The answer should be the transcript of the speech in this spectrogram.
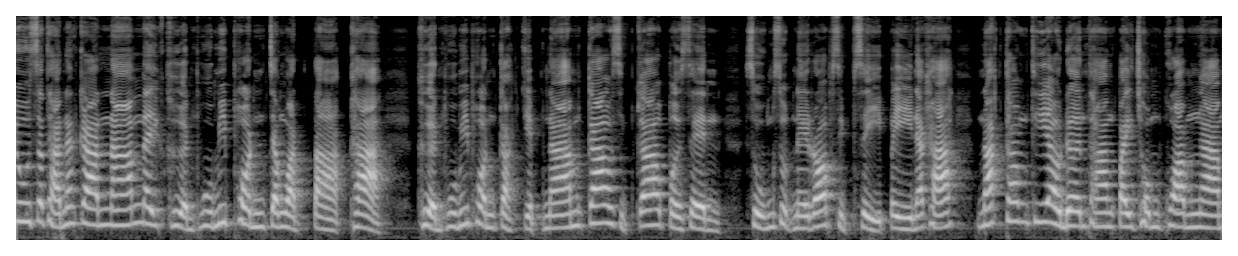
ดูสถานการณ์น้ำในเขื่อนภูมิพลจังหวัดตากค่ะ เขื่อนภูมิพลกักเก็บน้ำ 99%สูงสุดในรอบ 14 ปีนะคะ นักท่องเที่ยวเดินทางไปชมความงาม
